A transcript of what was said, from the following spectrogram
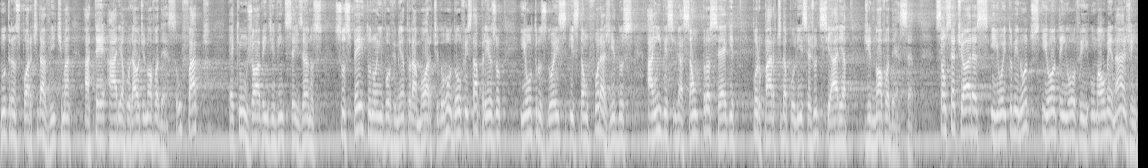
no transporte da vítima até a área rural de Nova Odessa. O fato é que um jovem de 26 anos, suspeito no envolvimento na morte do Rodolfo, está preso e outros dois estão foragidos. A investigação prossegue por parte da Polícia Judiciária de Nova Odessa. São sete horas e oito minutos e ontem houve uma homenagem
